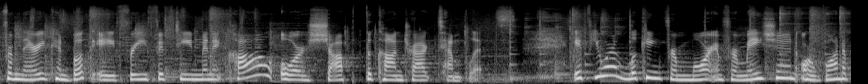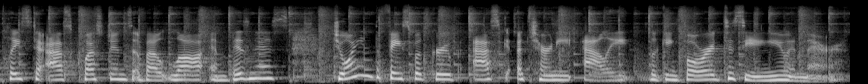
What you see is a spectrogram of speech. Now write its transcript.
From there, you can book a free 15 minute call or shop the contract templates. If you are looking for more information or want a place to ask questions about law and business, join the Facebook group Ask Attorney Allie. Looking forward to seeing you in there.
